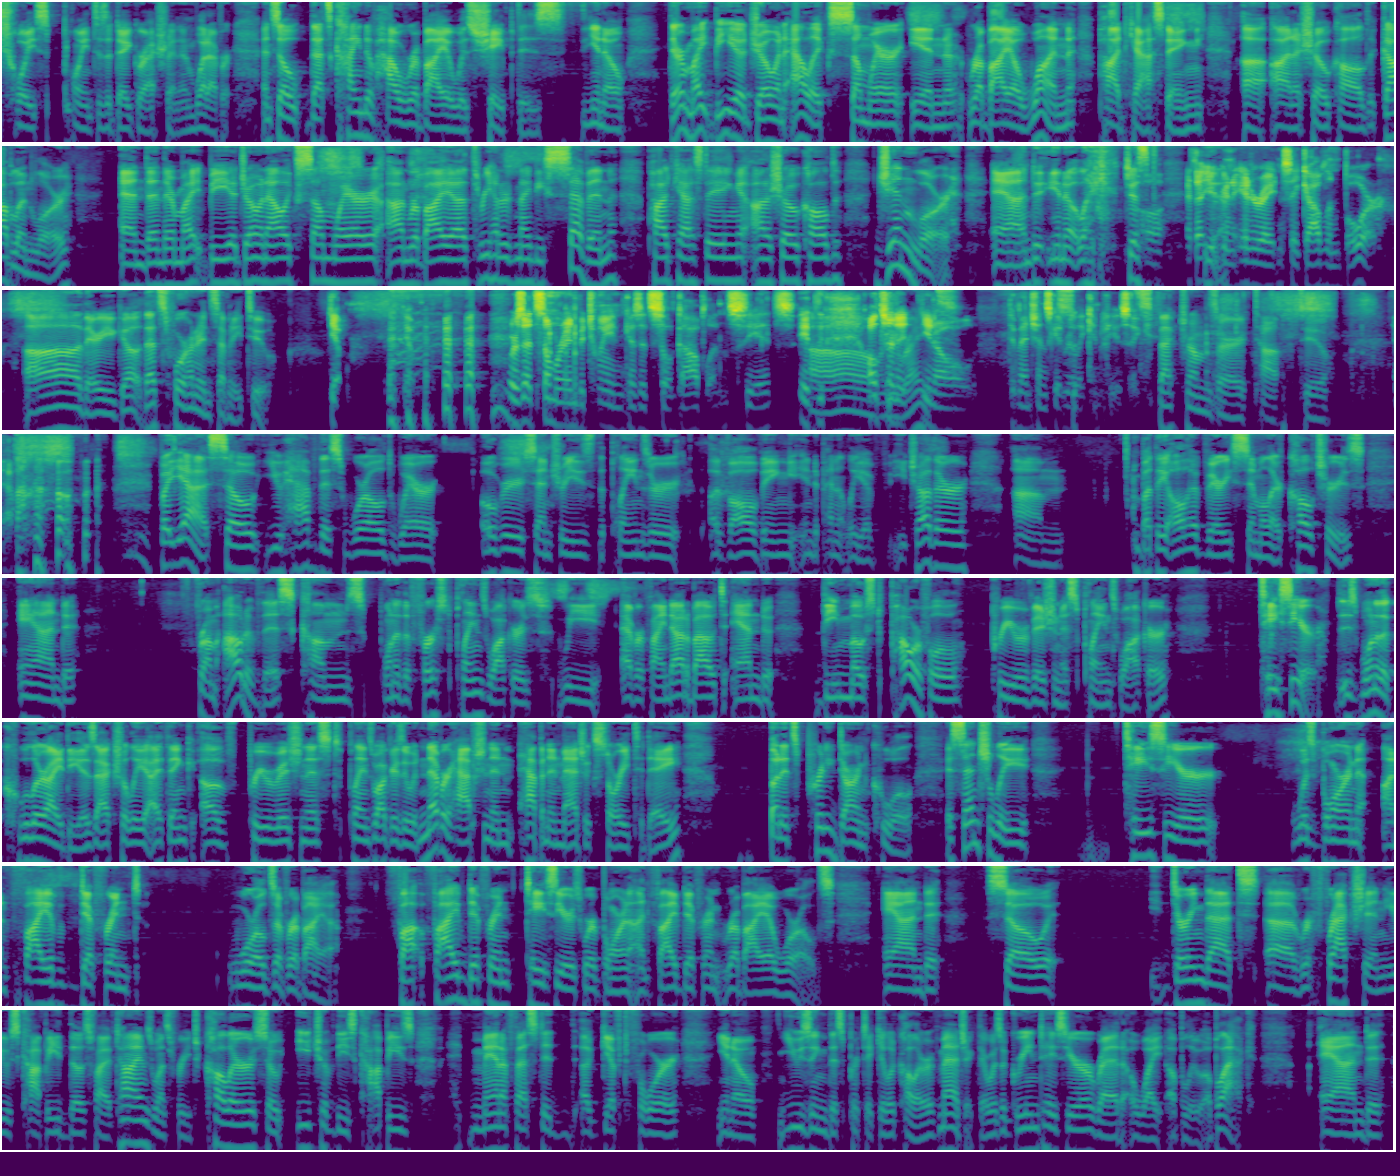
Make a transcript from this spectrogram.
choice point is a digression and whatever. And so that's kind of how Rabaya was shaped is, you know, there might be a Joe and Alex somewhere in Rabia 1 podcasting uh, on a show called Goblin Lore. And then there might be a Joe and Alex somewhere on Rabaya 397 podcasting on a show called Gin Lore. And, you know, like just. Oh, I thought you, you were going to iterate and say Goblin Boar. Ah, there you go. That's 472. Yep. Yep. or is that somewhere in between because it's still goblins? See, it's it oh, alternate. Right. You know, dimensions get really confusing. Spectrums are tough too. Yeah. but yeah, so you have this world where over centuries the planes are evolving independently of each other, um, but they all have very similar cultures and from out of this comes one of the first planeswalkers we ever find out about and the most powerful pre-revisionist planeswalker Taysir is one of the cooler ideas, actually. I think of pre-revisionist planeswalkers. It would never happen in happen in Magic story today, but it's pretty darn cool. Essentially, Taysir was born on five different worlds of Rabaya f- five different Taysirs were born on five different Rabaya worlds. And so during that uh, refraction, he was copied those five times, once for each color. So each of these copies manifested a gift for, you know, using this particular color of magic. There was a green Taysir, a red, a white, a blue, a black. And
